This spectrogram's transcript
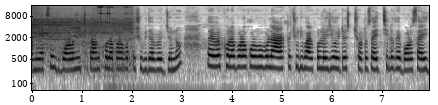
আমি এক সাইজ বড় নিচ্ছি, কারণ খোলা পড়া করতে সুবিধা হবে ওর জন্য। তো এবার খোলা পড়া করব বলে আর একটা চুড়ি বার করল। যে ওইটা ছোটো সাইজ ছিল, তাই বড় সাইজ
